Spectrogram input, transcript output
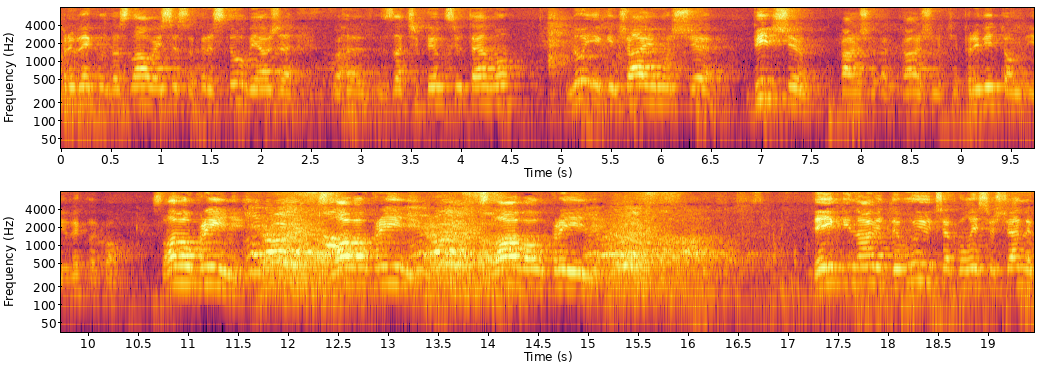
привикли до слави Ісусу Христу, бо я вже е, зачепив цю тему. Ну і кінчаємо ще кажуть, кажуть привітом і викликом. Слава Україні! Слава Україні! Слава Україні! Деякі навіть дивуються, коли священник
